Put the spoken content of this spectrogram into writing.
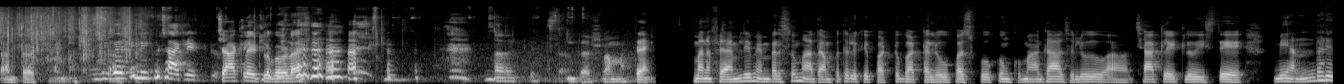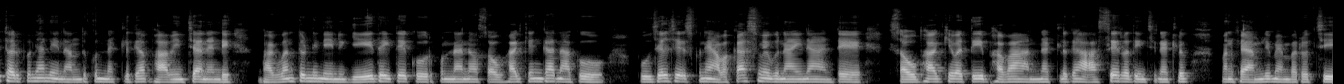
సంతోషం అమ్మ. మీకు చాక్లెట్ చాక్లెట్లు కూడా. ఓకే సంతోషం అమ్మ. థ్యాంక్ మన ఫ్యామిలీ మెంబర్స్ మా దంపతులకి పట్టు బట్టలు పసుపు కుంకుమ గాజులు చాక్లెట్లు ఇస్తే మీ అందరి తరపున నేను అందుకున్నట్లుగా భావించానండి. భగవంతుడిని నేను ఏదైతే కోరుకున్నానో సౌభాగ్యంగా నాకు పూజలు చేసుకునే అవకాశం ఇవ్వు నాయనా? అంటే సౌభాగ్యవతి భవ అన్నట్లుగా ఆశీర్వదించినట్లు మన ఫ్యామిలీ మెంబర్ వచ్చి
